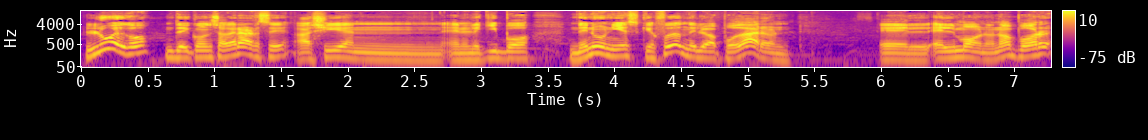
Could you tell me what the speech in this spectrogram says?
Luego de consagrarse allí en, en el equipo de Núñez, que fue donde lo apodaron el, el mono, ¿no? Por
